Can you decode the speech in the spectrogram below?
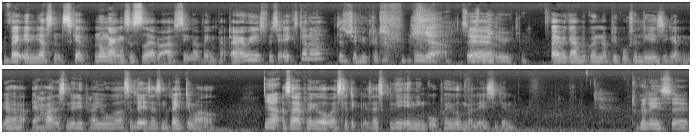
hvad end jeg sådan skal. Nogle gange så sidder jeg bare og ser noget Vampire Diaries, hvis jeg ikke skal noget. Det synes jeg er hyggeligt. Ja, det er Øhm, mega hyggeligt. Og jeg vil gerne begynde at blive god til at læse igen. Jeg, jeg har det sådan lidt i perioder, så læser jeg sådan rigtig meget. Ja, Og så er jeg perioder, hvor jeg slet ikke læser. Jeg skal lige ind i en god periode med at læse igen. du kan læse øh,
